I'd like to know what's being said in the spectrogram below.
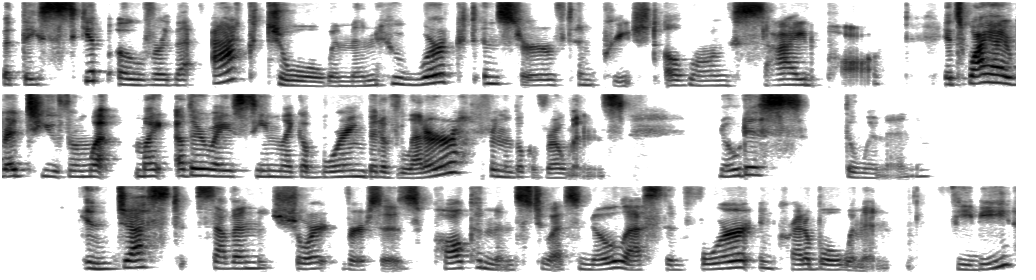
but they skip over the actual women who worked and served and preached alongside Paul. It's why I read to you from what might otherwise seem like a boring bit of letter from the book of Romans. Notice the women. In just seven short verses, Paul commends to us no less than four incredible women Phoebe,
